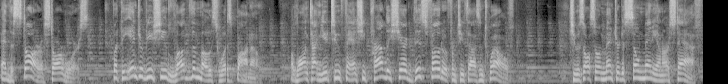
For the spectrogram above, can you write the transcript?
and the star of Star Wars. But the interview she loved the most was Bono. A longtime U2 fan, she proudly shared this photo from 2012. She was also a mentor to so many on our staff.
